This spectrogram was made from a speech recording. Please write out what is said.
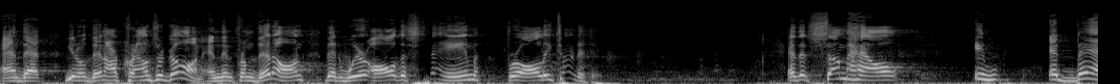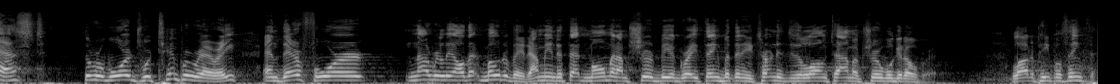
and that, you know, then our crowns are gone. And then from then on, that we're all the same for all eternity. And that somehow, in, at best, the rewards were temporary and therefore not really all that motivated. I mean, at that moment, I'm sure it'd be a great thing, but then eternity is a long time. I'm sure we'll get over it. A lot of people think that.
